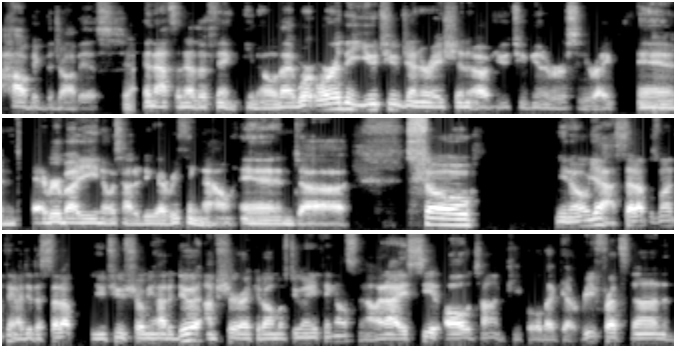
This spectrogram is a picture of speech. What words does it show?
how big the job is. Yeah, and that's another thing. You know that we're we're in the YouTube generation of YouTube University, right? And everybody knows how to do everything now, and uh, so you know, yeah, setup is one thing. I did a setup. YouTube showed me how to do it. I'm sure I could almost do anything else now. And I see it all the time. People that get refrets done and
